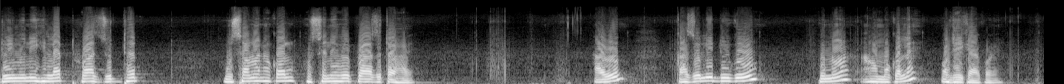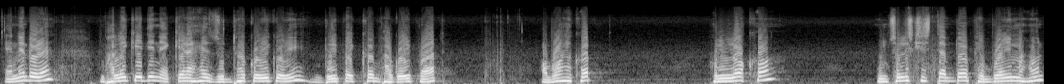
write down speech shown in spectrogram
দুইমণি শিলাত হোৱা যুদ্ধত মুছলমানসকল শোচনীয়ভাৱে পৰাজিত হয়। আৰু কাজলী দুৰ্গও পুনৰ আহোমসকলে অধিকাৰ কৰে। এনেদৰে ভালেকেইদিন একেৰাহে যুদ্ধ কৰি কৰি দুই ভাগৰি পৰাত অৱশেষত ষোল্লশ ঊনচল্লিছ খ্ৰীষ্টাব্দৰ ফেব্ৰুৱাৰী মাহত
